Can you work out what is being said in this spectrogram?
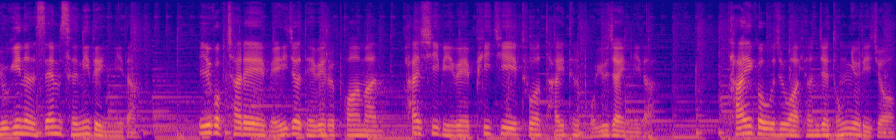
6위는 샘 스니드입니다. 7차례의 메이저 대회를 포함한 82회 PGA 투어 타이틀 보유자입니다. 타이거 우즈와 현재 동률이죠.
